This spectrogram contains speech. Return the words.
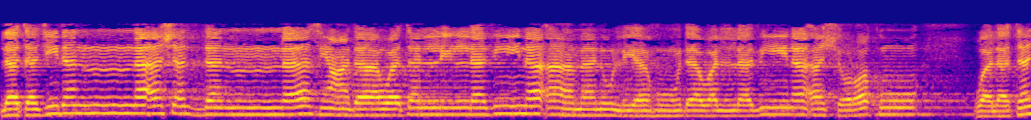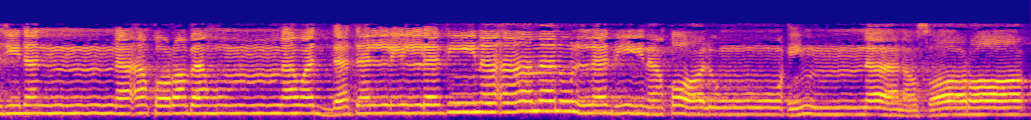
لا تجدن أشد الناس عداوة للذين آمنوا اليهود والذين أشركوا ولا تجدن أقربهم مودة للذين آمنوا الذين قالوا اننا نصارى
